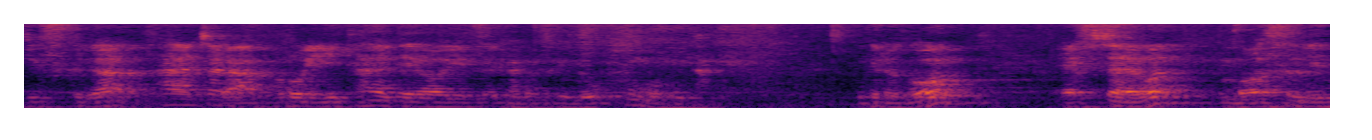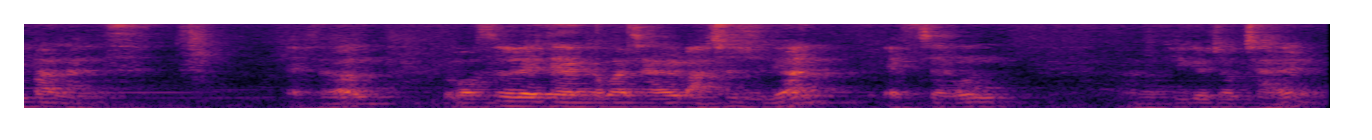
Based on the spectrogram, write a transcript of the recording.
디스크가 살짝 앞으로 이탈되어 있을 가능성이 높은 겁니다. 그리고 F자형은 머슬 임발란스. 그래서 그 머슬에 대한 것만 잘 맞춰주면 F자형은 어, 비교적 잘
